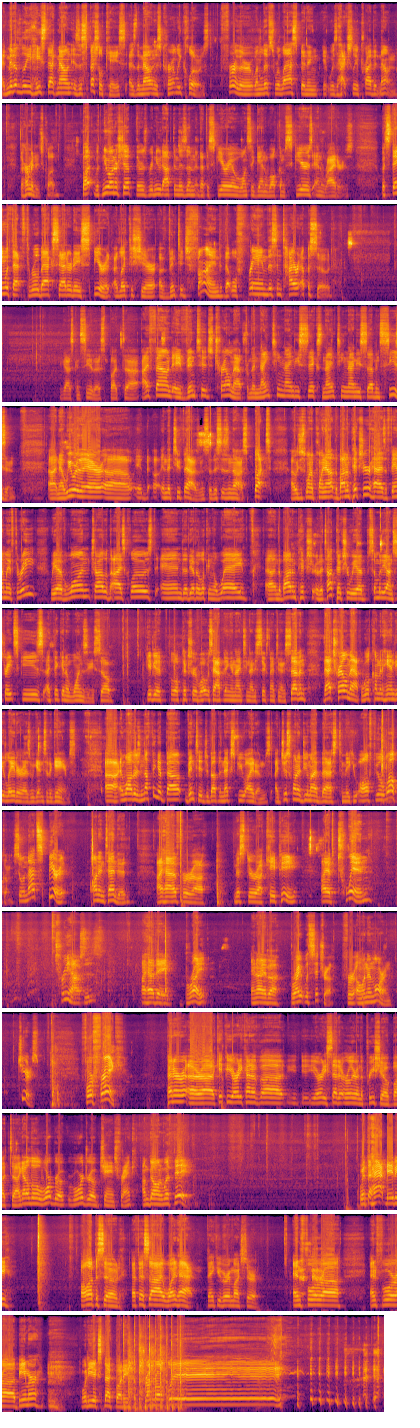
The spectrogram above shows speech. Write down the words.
Admittedly, Haystack Mountain is a special case as the mountain is currently closed. Further, when lifts were last spinning, it was actually a private mountain, the Hermitage Club. But with new ownership, there's renewed optimism that the ski area will once again welcome skiers and riders. But staying with that throwback Saturday spirit, I'd like to share a vintage find that will frame this entire episode. You guys can see this, but uh, I found a vintage trail map from the 1996 1997 season. Uh, now, we were there uh, in, uh, the 2000s, so this isn't us. But I would just want to point out the bottom picture has a family of three. We have one child with the eyes closed and uh, the other looking away. Uh, in the bottom picture, or the top picture, we have somebody on straight skis, I think in a onesie. So give you a little picture of what was happening in 1996, 1997. That trail map will come in handy later as we get into the games. Uh, and while there's nothing about vintage about the next few items, I just want to do my best to make you all feel welcome. So, in that spirit, pun intended, I have for uh, Mr. Uh, KP, I have twin tree houses. I have a bright, and I have a bright with Citra for Owen and Lauren. Cheers. For Frank, Penner or uh, KP, you already kind of uh, you, you already said it earlier in the pre-show, but uh, I got a little wardrobe wardrobe change, Frank. I'm going with the with the hat, baby. All episode FSI white hat. Thank you very much, sir. And for uh, and for uh, Beamer, what do you expect, buddy? Drum roll, please.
